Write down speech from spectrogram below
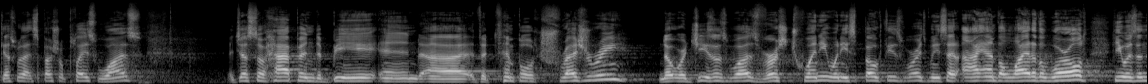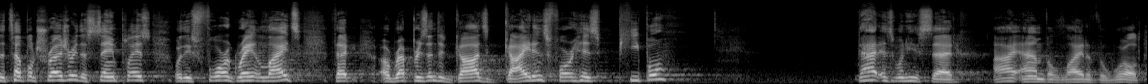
Guess where that special place was? It just so happened to be in uh, the temple treasury Note where Jesus was, verse 20, when he spoke these words, when he said, I am the light of the world. He was in the temple treasury, the same place where these four great lights that uh, represented God's guidance for his people. That is when he said, I am the light of the world.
